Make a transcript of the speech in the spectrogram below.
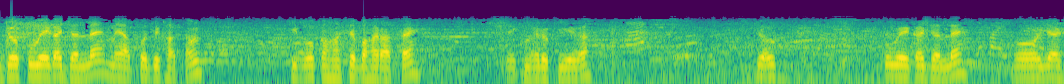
जो कुएँ का जल है, मैं आपको दिखाता हूँ। कि वो कहाँ से बाहर आता है। एक में रुकिएगा। जो कुएँ का जल है, वो यह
